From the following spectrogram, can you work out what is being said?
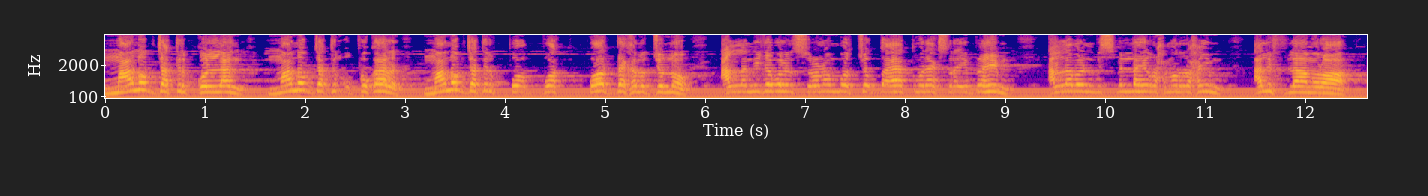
মানব জাতির কল্যাণ, মানব জাতির উপকার, মানব জাতির পথ- দেখানোর জন্য। আল্লাহ নিজে বলেন, সূরা নম্বর 14 আয়াত 1 সূরা ইব্রাহিম। আল্লাহ বলেন, বিসমিল্লাহির রহমানির রহিম। আলিফ লাম রা।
